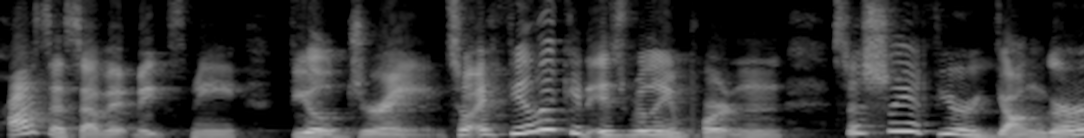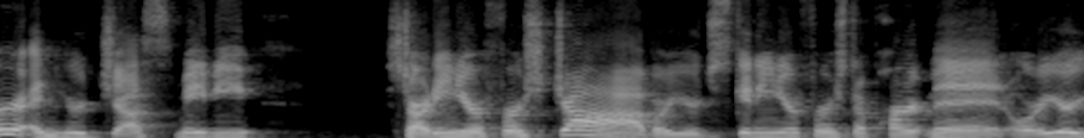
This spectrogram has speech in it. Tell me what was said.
process of it makes me feel drained. So I feel like it is really important, especially if you're younger and you're just maybe starting your first job or you're just getting your first apartment or you're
